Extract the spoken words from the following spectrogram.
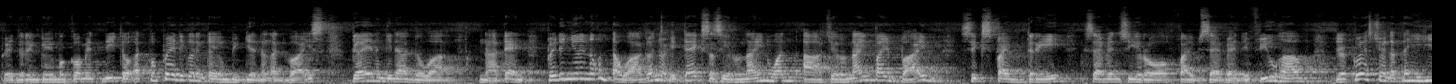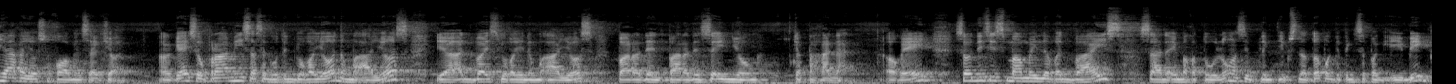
pwede rin kayong mag-comment dito at pwede ko rin kayong bigyan ng advice gaya ng ginagawa natin. Pwede nyo rin akong tawagan or i-text sa 091, ah, 0955-653-7057 if you have your question at nahihiya kayo sa comment section. Okay, so promise, sasagutin ko kayo ng maayos, i-advise ko kayo ng maayos para din, para din sa inyong kapakanan. Okay? So this is Mamay Love Advice. Sana ay makatulong ang simpleng tips na to pagdating sa pag-ibig.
